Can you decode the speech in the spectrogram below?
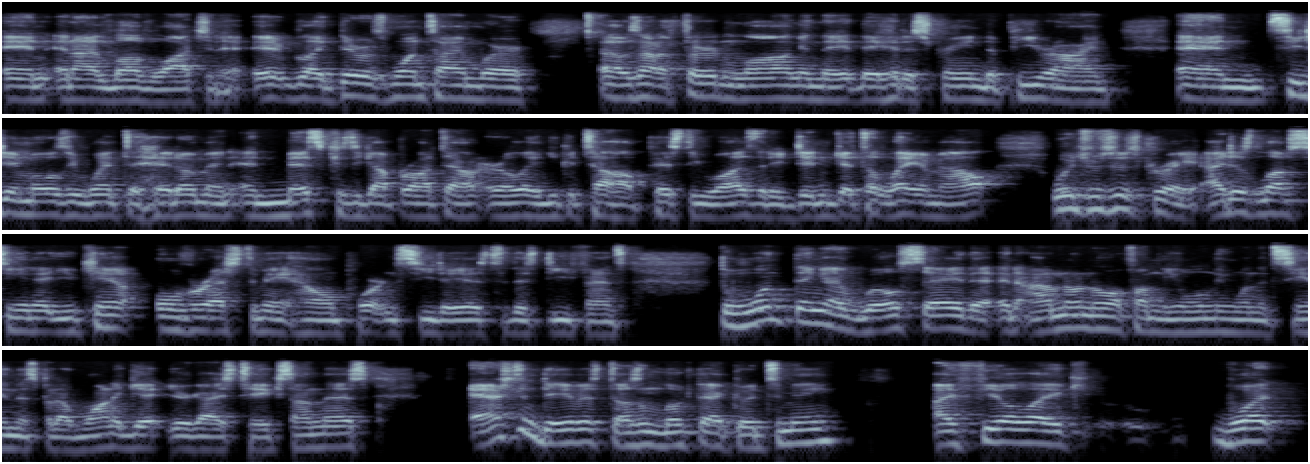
and and I love watching it. it like there was one time where uh, I was on a third and long, and they they hit a screen to Perine, and CJ Mosley went to hit him and, and missed because he got brought down early, and you could tell how pissed he was that he didn't get to lay him out, which was just great. I just love seeing it. You can't overestimate how important CJ is to this defense. The one thing I will say that, and I don't know if I'm the only one that's seeing this, but I want to get your guys' takes on this. Ashton Davis doesn't look that good to me. I feel like what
